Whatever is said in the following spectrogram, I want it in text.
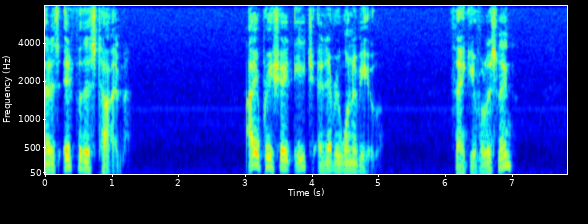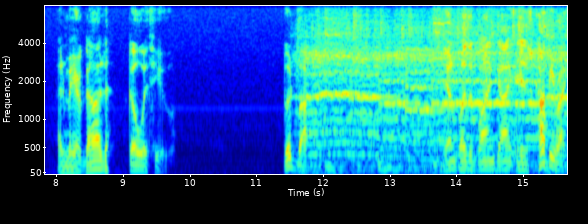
that is it for this time. I appreciate each and every one of you. Thank you for listening, and may your God go with you. Goodbye. The Unpleasant Blind Guy is copyright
